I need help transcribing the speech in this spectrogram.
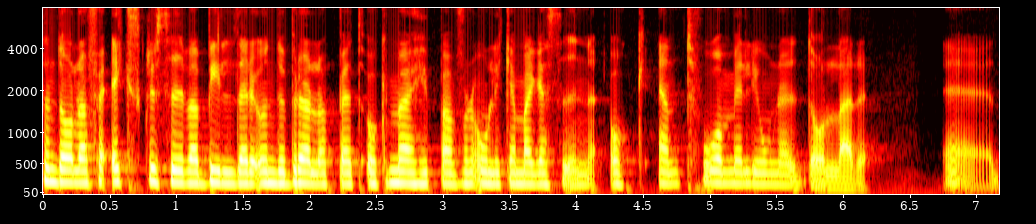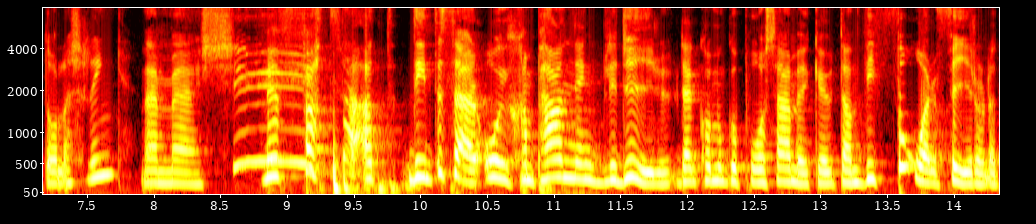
000 dollar för exklusiva bilder under bröllopet och möhippan från olika magasin och en 2 miljoner dollar eh, dollars ring. Nej men shit. Men fatta att det är inte så här, oj, champagnen blir dyr, den kommer gå på så här mycket, utan vi får 400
